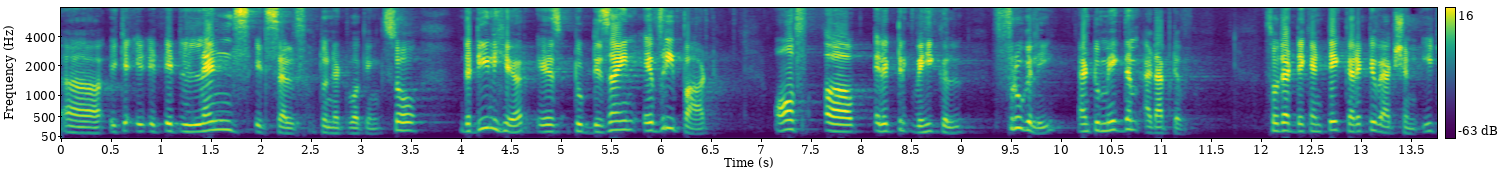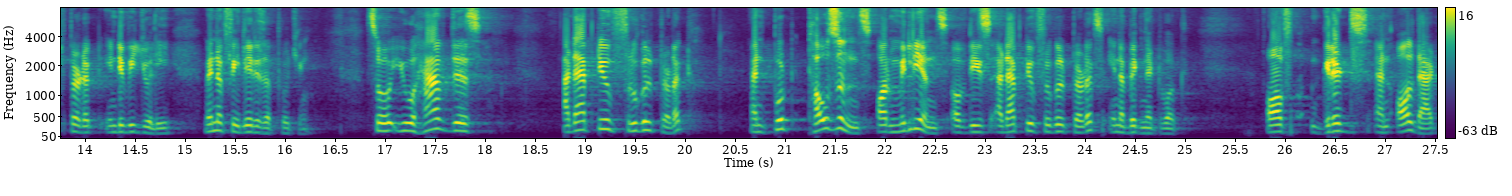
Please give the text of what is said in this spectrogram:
uh, it, it, it lends itself to networking. So the deal here is to design every part of an electric vehicle frugally and to make them adaptive so that they can take corrective action, each product individually, when a failure is approaching. So you have this adaptive frugal product and put thousands or millions of these adaptive frugal products in a big network of grids and all that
